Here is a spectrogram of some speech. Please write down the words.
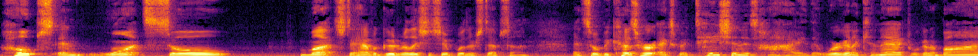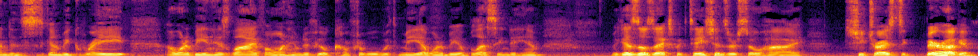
hopes and wants so much to have a good relationship with her stepson. And so, because her expectation is high that we're going to connect, we're going to bond, and this is going to be great, I want to be in his life, I want him to feel comfortable with me, I want to be a blessing to him. Because those expectations are so high, she tries to bear hug him.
